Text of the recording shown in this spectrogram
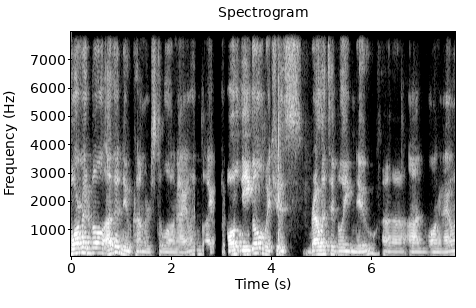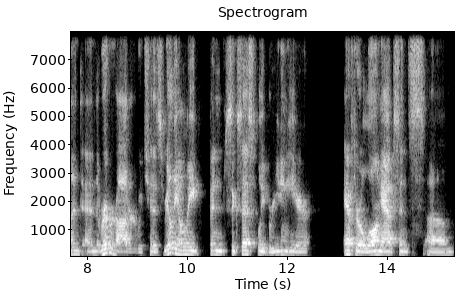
formidable other newcomers to Long Island, like the bald eagle, which is relatively new uh, on Long Island, and the river otter, which has really only been successfully breeding here after a long absence um,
